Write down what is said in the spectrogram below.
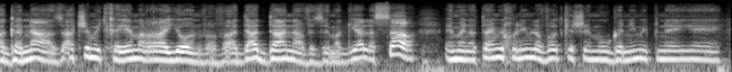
הגנה, אז עד שמתקיים הרעיון והוועדה דנה וזה מגיע לשר, הם בינתיים יכולים לבוא כשהם מעוגנים מפני uh,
